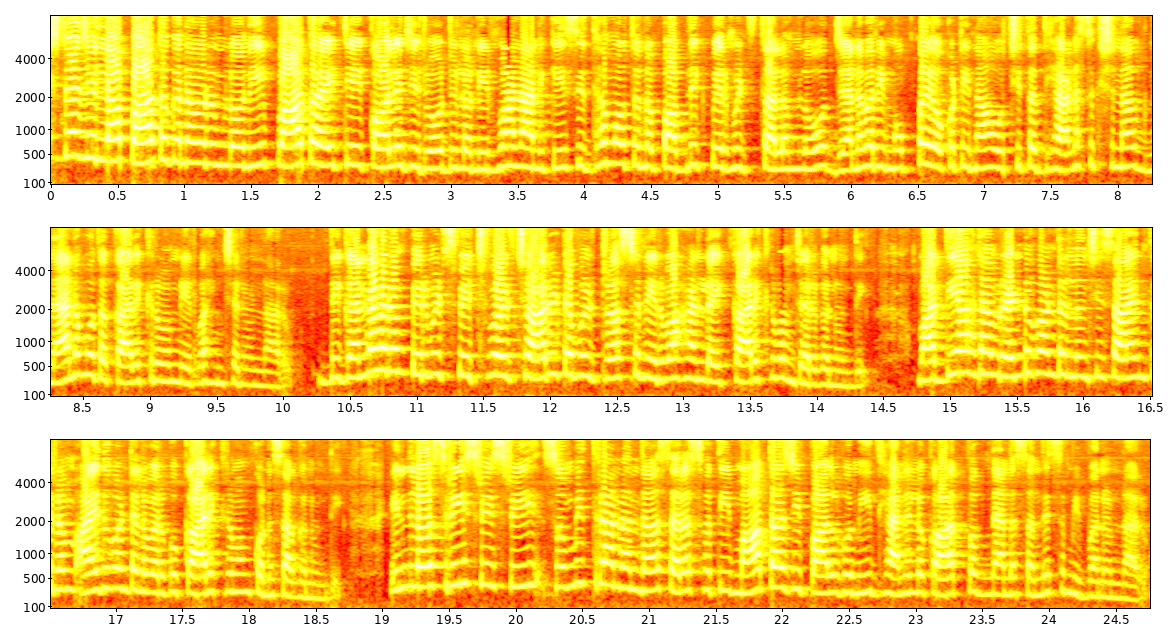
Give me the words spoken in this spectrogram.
కృష్ణా జిల్లా పాత గనవరంలోని పాత ఐటీఐ కాలేజీ రోడ్డుల నిర్మాణానికి సిద్ధమవుతున్న పబ్లిక్ పిరమిడ్ స్థలంలో జనవరి ముప్పై ఒకటిన ఉచిత ధ్యాన శిక్షణ జ్ఞానబోధ కార్యక్రమం నిర్వహించనున్నారు. The Gannavaram pyramid spiritual charitable trust నిర్వహణలో ఈ కార్యక్రమం జరగనుంది. మధ్యాహ్నం రెండు గంటల నుంచి సాయంత్రం ఐదు గంటల వరకు కార్యక్రమం కొనసాగనుంది. ఇందులో శ్రీ శ్రీ శ్రీ సుమిత్రానంద సరస్వతి మాతాజీ పాల్గొని ధ్యానులకు ఆత్మజ్ఞాన సందేశం ఇవ్వనున్నారు.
